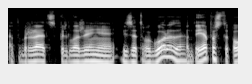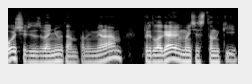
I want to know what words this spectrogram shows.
отображается предложение из этого города. Да я просто по очереди звоню там по номерам, предлагаю им эти станки.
